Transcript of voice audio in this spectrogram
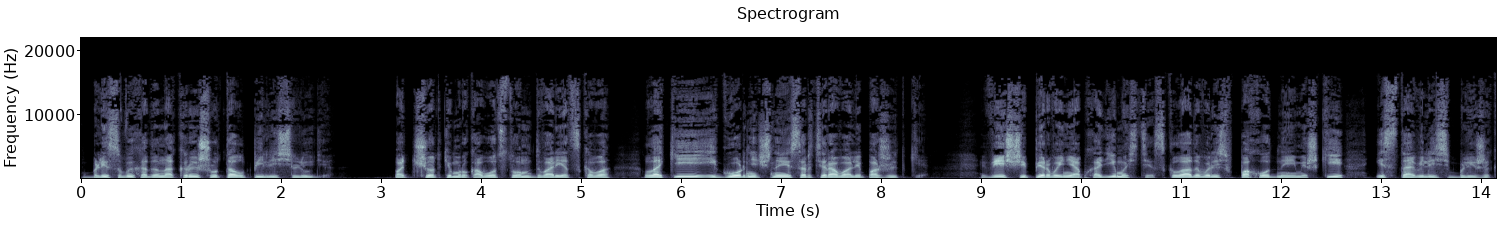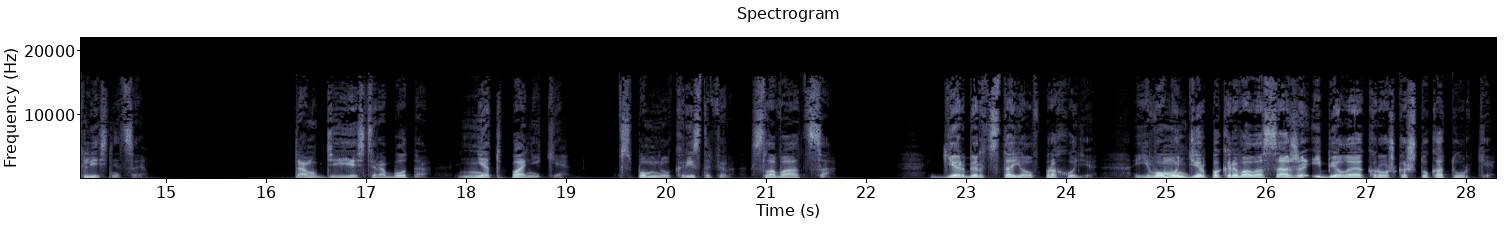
близ выхода на крышу, толпились люди. Под четким руководством дворецкого лакеи и горничные сортировали пожитки. Вещи первой необходимости складывались в походные мешки и ставились ближе к лестнице. «Там, где есть работа, нет паники», вспомнил Кристофер слова отца. Герберт стоял в проходе. Его мундир покрывала сажа и белая крошка штукатурки.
